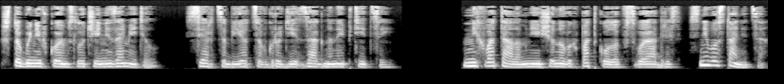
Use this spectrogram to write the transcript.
чтобы ни в коем случае не заметил. Сердце бьется в груди загнанной птицей. Не хватало мне еще новых подколок в свой адрес, с него станется.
